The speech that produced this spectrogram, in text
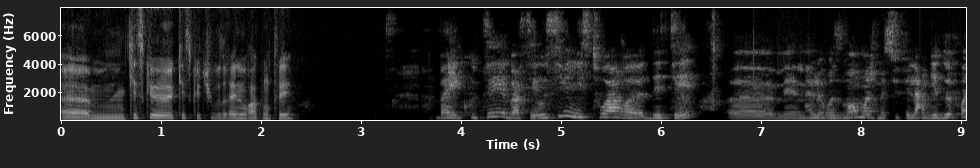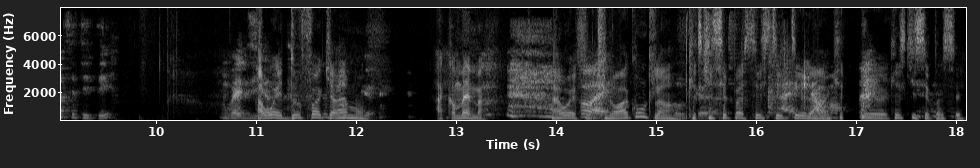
Euh, qu'est-ce que qu'est-ce que tu voudrais nous raconter? Bah écoutez, bah, c'est aussi une histoire euh, d'été, euh, mais malheureusement, moi je me suis fait larguer deux fois cet été. On va dire. Ah ouais, deux fois carrément. Donc, euh, Ah, quand même. Ah ouais, faut que tu nous racontes là. Qu'est-ce qui euh, s'est passé cet ah, été là. Qu'est-ce que- Qu'est-ce qui s'est passé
